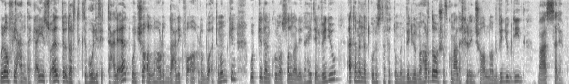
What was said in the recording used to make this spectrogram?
ولو في عندك أي سؤال تقدر تكتبه لي في التعليقات وإن شاء الله هرد عليك في أقرب وقت ممكن. وبكده نكون وصلنا لنهاية الفيديو. أتمنى تكونوا استفدتم من فيديو النهارده وأشوفكم على خير إن شاء الله بفيديو جديد. مع السلامة.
